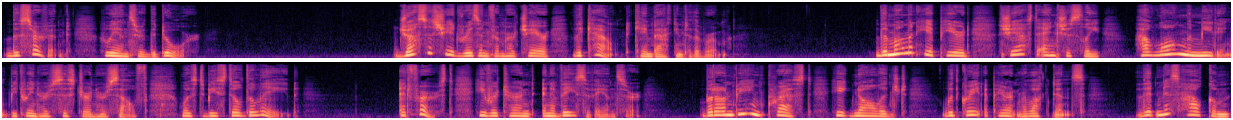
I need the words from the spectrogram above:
the servant who answered the door. Just as she had risen from her chair, the Count came back into the room. The moment he appeared, she asked anxiously how long the meeting between her sister and herself was to be still delayed. At first, he returned an evasive answer, but on being pressed, he acknowledged, with great apparent reluctance, that Miss Halcombe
